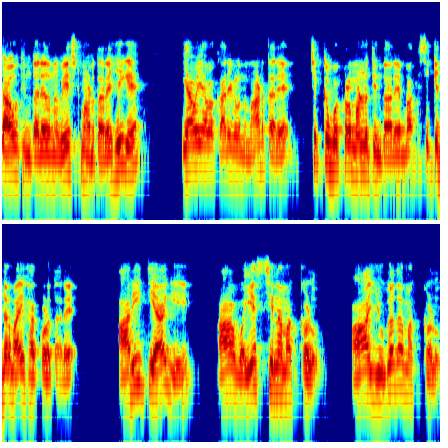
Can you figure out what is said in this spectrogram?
ತಾವು ತಿಂತಾರೆ, ಅದನ್ನು ವೇಸ್ಟ್ ಮಾಡ್ತಾರೆ. ಹೀಗೆ ಯಾವ ಯಾವ ಕಾರ್ಯಗಳನ್ನು ಮಾಡ್ತಾರೆ? ಚಿಕ್ಕ ಮಕ್ಕಳು ಮಣ್ಣು ತಿಂತಾರೆ, ಬಾ ಸಿಕ್ಕಿದ್ರೆ ಬಾಯಿಗೆ ಹಾಕೊಳ್ತಾರೆ ಆ ರೀತಿಯಾಗಿ ಆ ವಯಸ್ಸಿನ ಮಕ್ಕಳು, ಆ ಯುಗದ ಮಕ್ಕಳು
